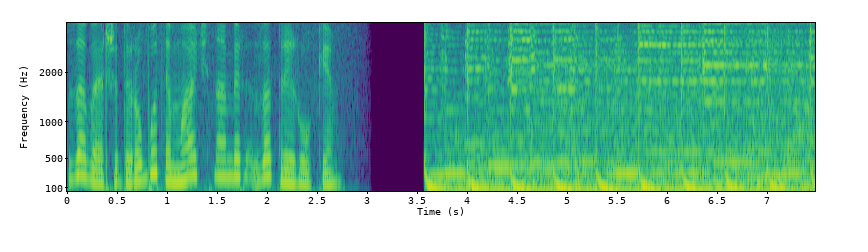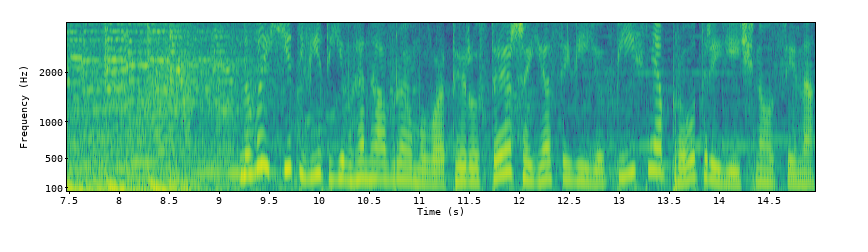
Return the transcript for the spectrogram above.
Завершити роботи мають намір за три роки. Новий хіт від Євгена Аврамова Ти ростеш, а я сивію. Пісня про трирічного сина.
